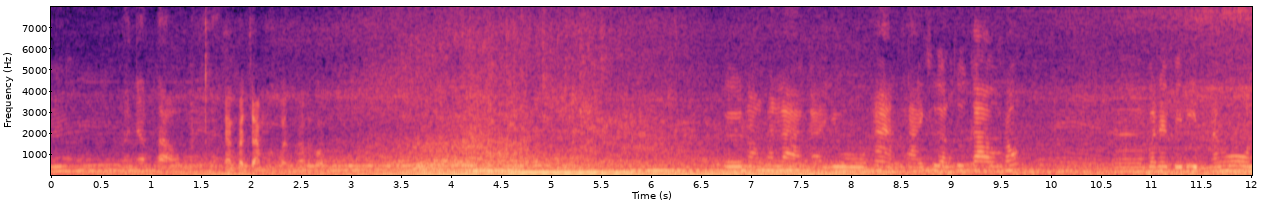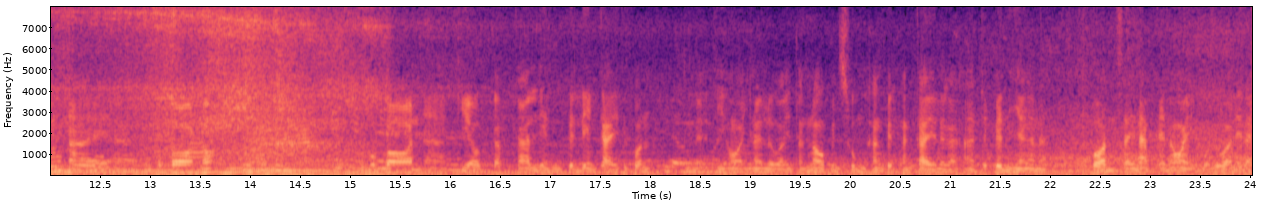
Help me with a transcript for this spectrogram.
อืมเป็นยับเต่าไปเลยงานประจำของเพิ่นเนาะทุกคนคือน้องพนลาก็อยู่ห้านขายเครื่องคือเก่าเนาะเออบ่ได้ไปดินน้ำโมน้ำขายอ่าอุปกรณ์เนาะอุปกรณ์อ่าเกี่ยวกับการเลี้ยงเป็นเลี้ยงไก่ทุกคนนี่แหละที่หอยอยู่นั่นเลยว่าทางนอกเป็นซุ้มข้างเป็ดข้างไก่แล้วก็อาจจะเป็นอหย่างนั้นนะบอนใส่น้ำไก่น้อยบ่รู้ว่าในใด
